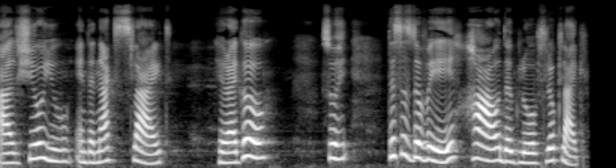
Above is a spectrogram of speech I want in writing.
I'll show you in the next slide. Here I go. So this is the way how the globes look like.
